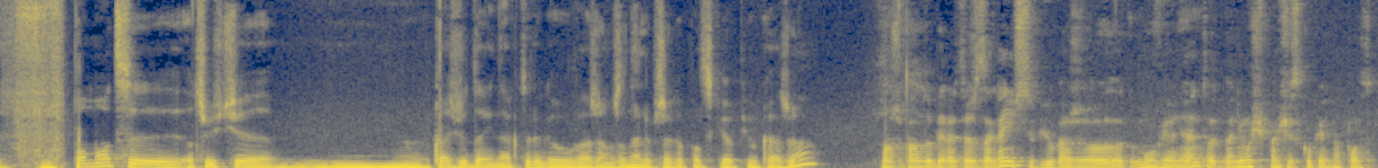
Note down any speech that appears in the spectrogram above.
W, w pomocy oczywiście mm, Kaziu Dejna, którego uważam za najlepszego polskiego piłkarza. Może pan dobierać też zagranicznych piłkarzy, mówię, nie? To, to nie musi pan się skupiać na polskich.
